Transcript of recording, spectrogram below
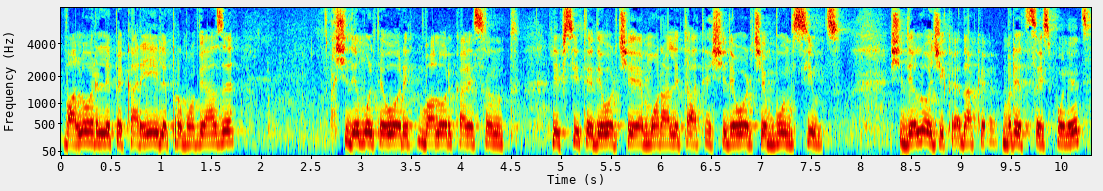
valorile pe care ei le promovează, și de multe ori valori care sunt lipsite de orice moralitate și de orice bun simț și de logică, dacă vreți să-i spuneți,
